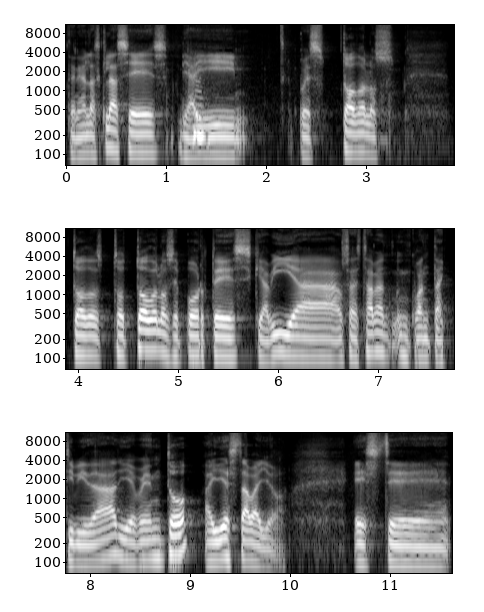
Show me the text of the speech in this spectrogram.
Tenía las clases, de ahí, pues todos los todos, todos los deportes que había, o sea, estaba en cuanto a actividad y evento, ahí estaba yo. Este,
